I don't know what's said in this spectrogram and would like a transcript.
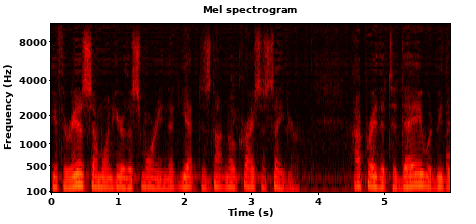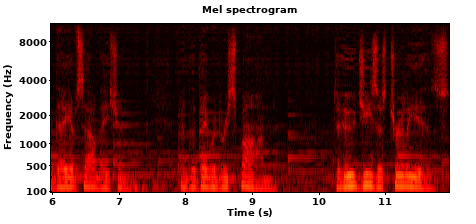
If there is someone here this morning that yet does not know Christ as Savior, I pray that today would be the day of salvation and that they would respond to who Jesus truly is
